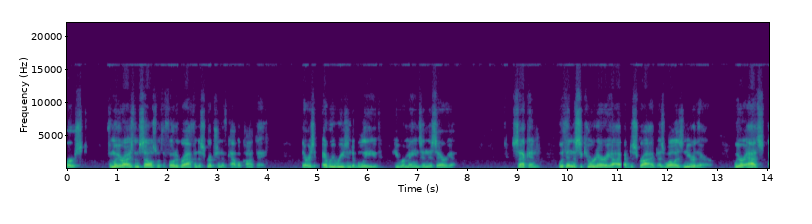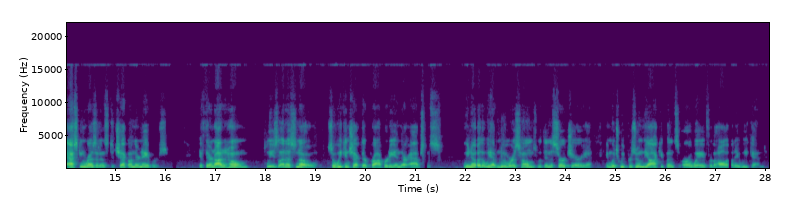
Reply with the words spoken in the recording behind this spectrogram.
First, familiarize themselves with the photograph and description of Cavalcante. There is every reason to believe he remains in this area. Second, within the secured area I have described, as well as near there, we are ask, asking residents to check on their neighbors. If they're not at home, please let us know so we can check their property in their absence. We know that we have numerous homes within the search area in which we presume the occupants are away for the holiday weekend.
